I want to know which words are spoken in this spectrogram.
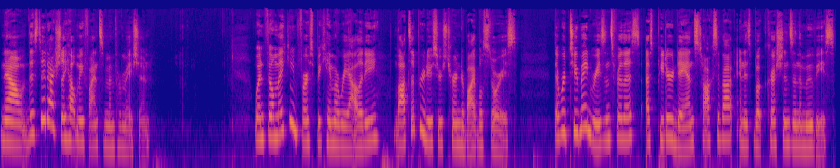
Now, this did actually help me find some information. When filmmaking first became a reality, lots of producers turned to Bible stories. There were two main reasons for this, as Peter Dans talks about in his book Christians in the Movies.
